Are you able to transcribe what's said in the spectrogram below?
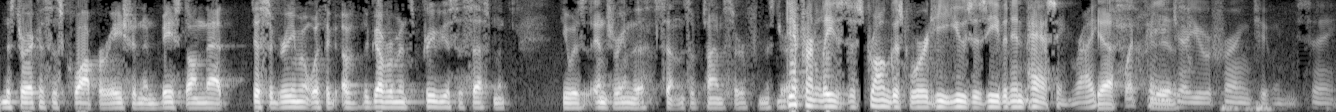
Mr. Eckis' cooperation, and based on that disagreement with the, of the government's previous assessment, he was entering the sentence of time served for Mr. Eckis. Differently is the strongest word he uses, even in passing, right? Yes. What page is. are you referring to when you say?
